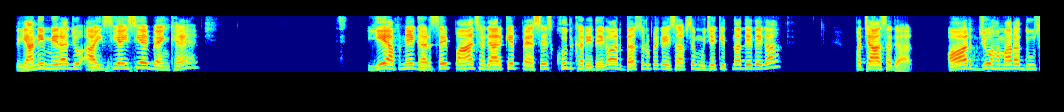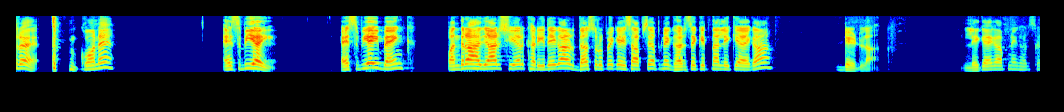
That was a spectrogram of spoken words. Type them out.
तो यानी मेरा जो आईसीआईसीआई बैंक है, ये अपने घर से पाँच हज़ार के पैसे खुद खरीदेगा और दस रुपए के हिसाब से मुझे कितना दे देगा? पचास हज़ार। और जो हमारा दूसरा है, कौन है? एसबीआई एसबीआई बैंक पंद्रह हज़ार शेयर खरीदेगा और दस रुपए के हिसाब से अपने घर से कितना लेके आएगा? डेढ़ लाख। लेके आएगा अपने घर से।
